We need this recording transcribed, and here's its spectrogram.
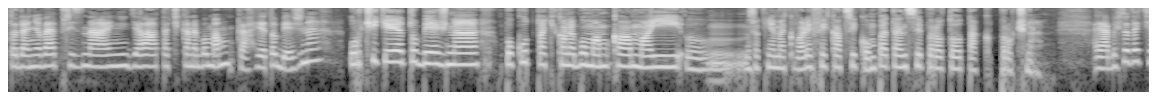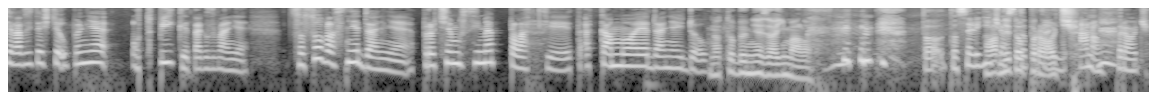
to daňové přiznání dělá tačka nebo mamka. Je to běžné? Určitě je to běžné, pokud taťka nebo mamka mají, um, řekněme, kvalifikaci, kompetenci pro to, tak proč ne? A já bych to teď chtěla vzít ještě úplně od píky takzvaně. Co jsou vlastně daně? Proč je musíme platit a kam moje daně jdou? No to by mě zajímalo. to, to se lidi Hlavně často to proč. Ptají. Ano, proč?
